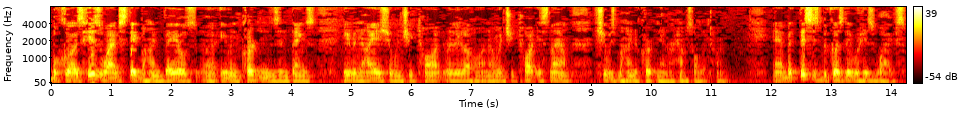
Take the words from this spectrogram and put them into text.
Because his wives stayed behind veils, uh, even curtains and things. Even Aisha, when she taught, anha, when she taught Islam, she was behind a curtain in her house all the time. And but this is because they were his wives,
